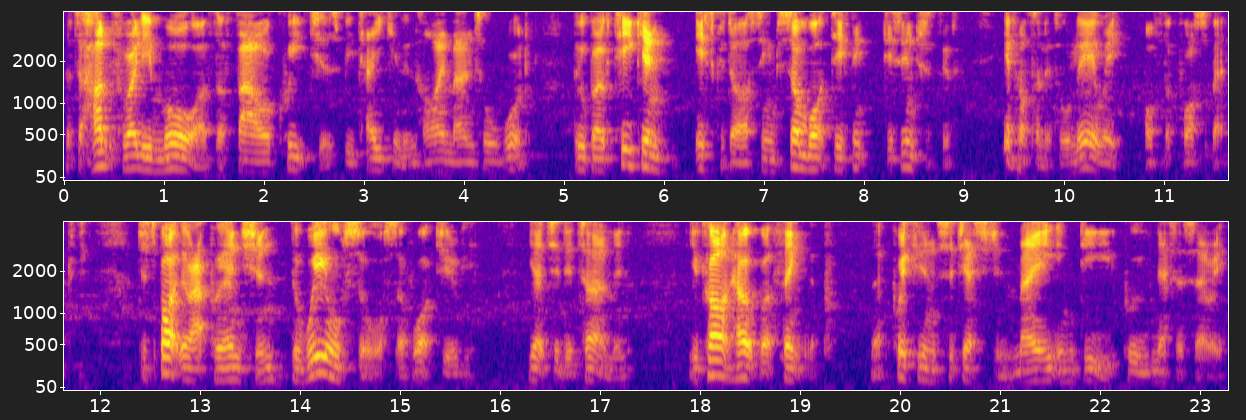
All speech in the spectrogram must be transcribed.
that a hunt for any more of the foul creatures be taken in High Mantle Wood, though both Teak and Iskadar seem somewhat disinterested, if not a little leery, of the prospect. Despite their apprehension, the real source of what you've yet to determine, you can't help but think that, Prythian's suggestion may indeed prove necessary,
